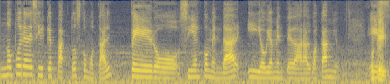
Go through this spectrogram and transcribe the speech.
no podría decir que pactos como tal, pero sí encomendar y obviamente dar algo a cambio. Ok.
